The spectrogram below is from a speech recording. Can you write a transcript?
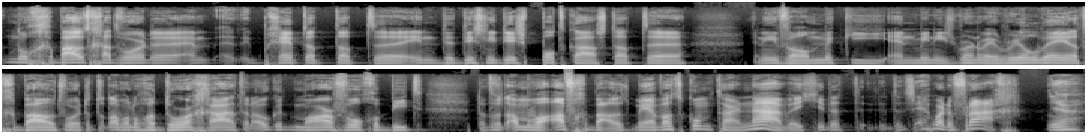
nog gebouwd gaat worden. En eh, ik begreep dat, dat eh, in de Disney Dish podcast dat eh, in ieder geval Mickey en Minnie's Runaway Railway dat gebouwd wordt. Dat dat allemaal nog wat doorgaat. En ook het Marvel gebied. Dat wordt allemaal wel afgebouwd. Maar ja, wat komt daarna, weet je? Dat, dat is echt maar de vraag. ja,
